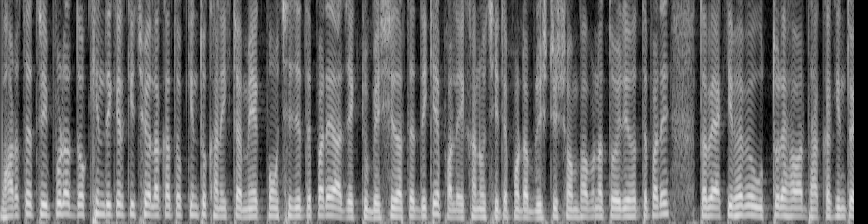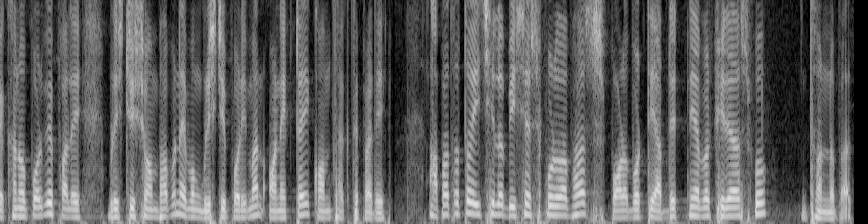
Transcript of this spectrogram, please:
ভারতের ত্রিপুরার দক্ষিণ দিকের কিছু এলাকাতেও কিন্তু খানিকটা মেঘ পৌঁছে যেতে পারে। আজ একটু বেশি রাতের দিকে, ফলে এখানেও ছিটেফোঁটা বৃষ্টির সম্ভাবনা তৈরি হতে পারে। তবে একইভাবে উত্তরে হওয়ার ধাক্কা কিন্তু এখানেও পড়বে, ফলে বৃষ্টির সম্ভাবনা এবং বৃষ্টির পরিমাণ অনেকটাই কম থাকতে পারে। আপাতত এই ছিল বিশেষ পূর্বাভাস। পরবর্তী আপডেট নিয়ে আবার ফিরে আসব। ধন্যবাদ।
